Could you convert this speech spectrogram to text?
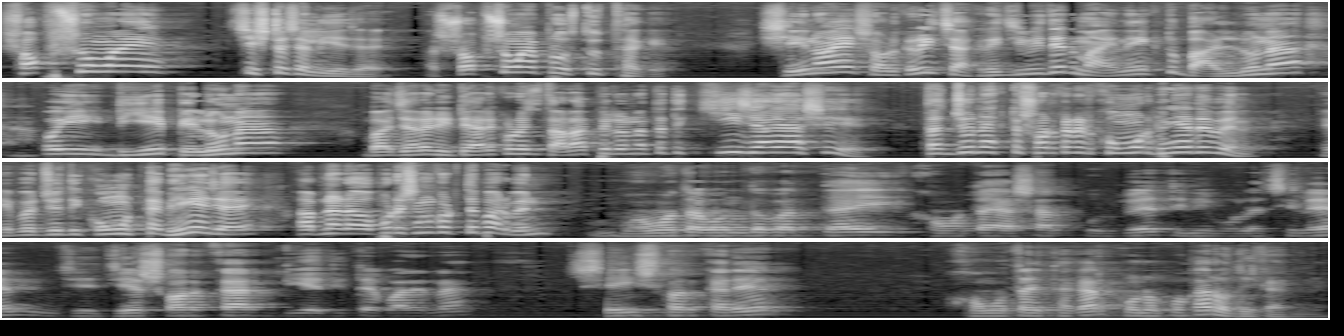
সবসময় চেষ্টা চালিয়ে যায়, আর সবসময় প্রস্তুত থাকে। সে নয়, সরকারি চাকরিজীবীদের মাইনে একটু বাড়লো না, ওই ডিএ পেল না, বা যারা রিটায়ার করেছে তারা পেল না, তাতে কি যায় আসে? তার জন্য একটা সরকারের কোমর ভেঙে দেবেন। এবার যদি কোমরটা ভেঙে যায়, আপনারা অপারেশন করতে পারবেন। মমতা বন্দ্যোপাধ্যায় ক্ষমতায় আসার পূর্বে তিনি বলেছিলেন যে যে সরকার দিয়ে দিতে পারে না, সেই সরকারের ক্ষমতায় থাকার কোনো প্রকার অধিকার নেই।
